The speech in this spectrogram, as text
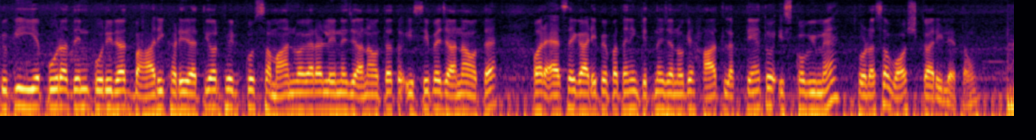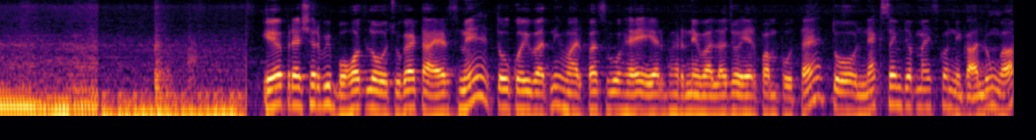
क्योंकि ये पूरा दिन, पूरी रात बाहर ही खड़ी रहती है और फिर कुछ सामान वगैरह लेने जाना होता है तो इसी पे जाना होता है। और ऐसे गाड़ी पे पता नहीं कितने जनों के हाथ लगते हैं तो इसको भी मैं थोड़ा सा वॉश कर ही लेता हूँ। एयर प्रेशर भी बहुत लो हो चुका है टायर्स में तो कोई बात नहीं, हमारे पास वो है एयर भरने वाला जो एयर पंप होता है। तो नेक्स्ट टाइम जब मैं इसको निकालूँगा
